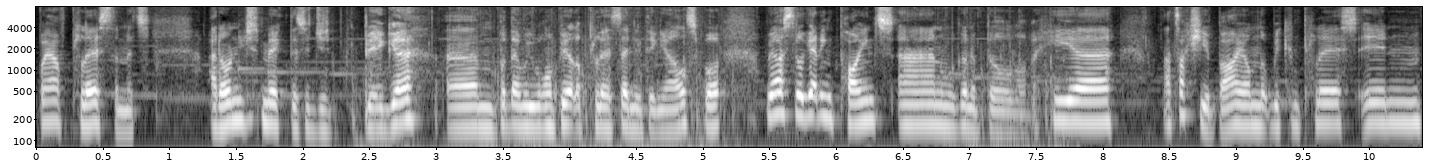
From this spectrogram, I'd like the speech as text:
where I've placed them, it's I'd only just make this just bigger, um, but then we won't be able to place anything else. But we are still getting points, and we're going to build over here. That's actually a biome that we can place in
